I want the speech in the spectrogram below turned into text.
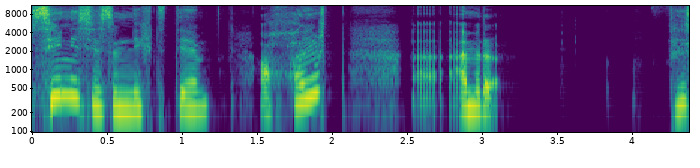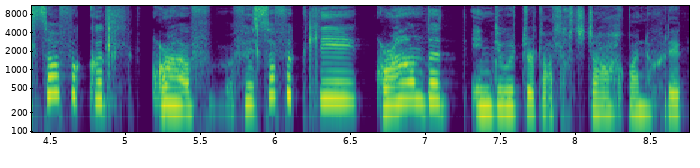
cynicism нэгт тийм а хоёрт амир philosophical philosophically grounded individual болгочихж байгаа байхгүй нөхрийг.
